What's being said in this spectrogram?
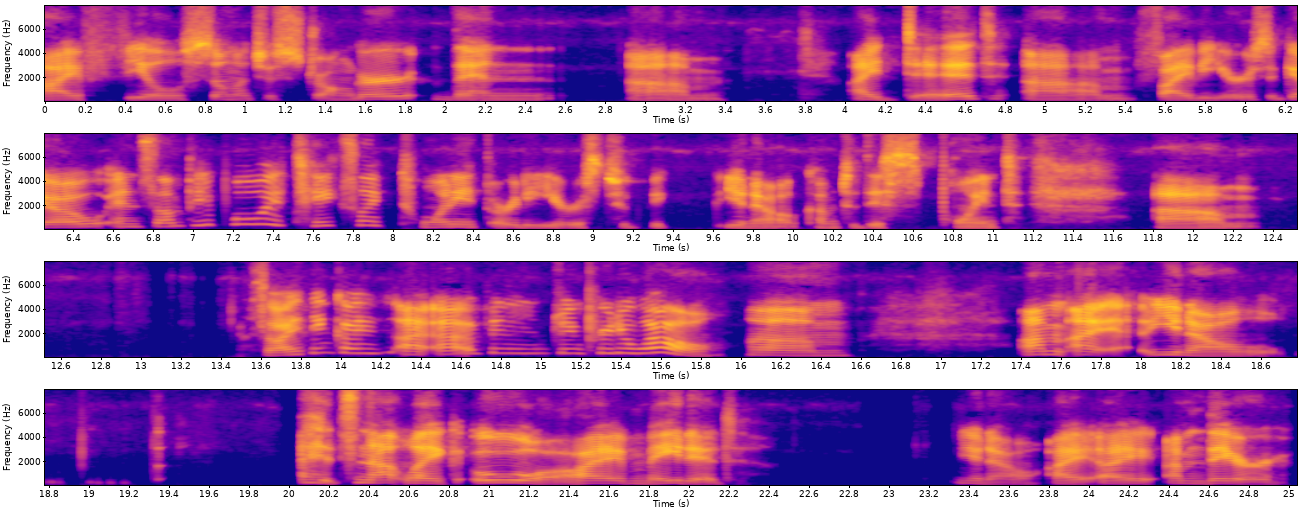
I feel so much stronger than Um, I did um, five years ago. And some people, it takes like 20, 30 years to, be, you know, come to this point. Um, so I think I, I have been doing pretty well. Um, I'm I you know, it's not like oh I made it. You know, I I I'm there.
